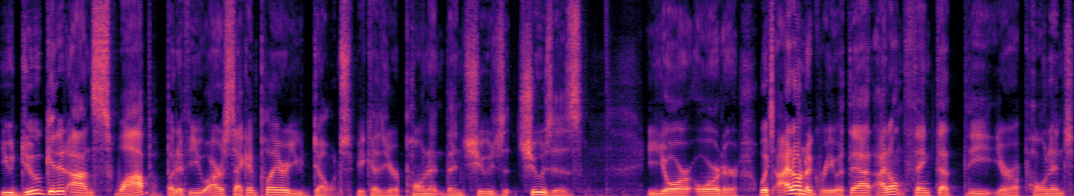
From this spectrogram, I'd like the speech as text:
you do get it on swap, but if you are a second player, you don't because your opponent then choose, chooses your order, which I don't agree with that. I don't think that the your opponent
